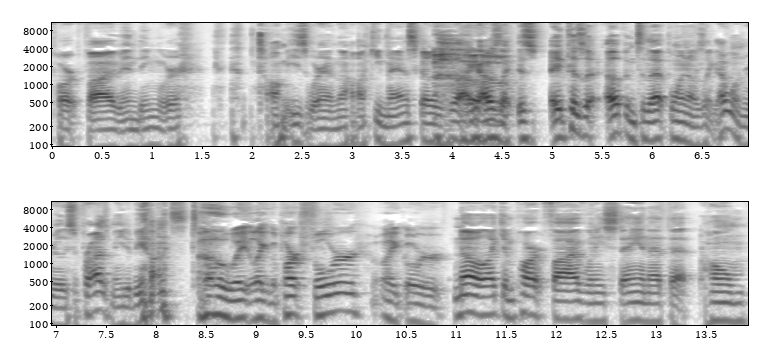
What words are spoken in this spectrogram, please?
part five ending where Tommy's wearing the hockey mask. I was like, I was like, it's because up until that point, I was like, that wouldn't really surprise me to be honest. Oh wait, like the part four, like or No, like in part five when he's staying at that home.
